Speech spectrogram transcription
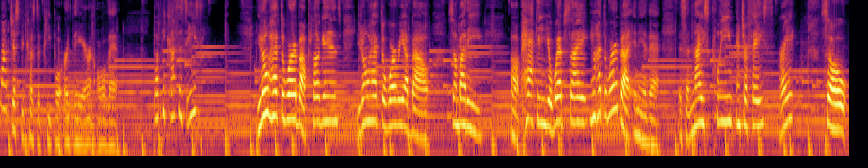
Not just because the people are there and all that, but because it's easy. You don't have to worry about plugins. You don't have to worry about somebody uh, hacking your website. You don't have to worry about any of that. It's a nice, clean interface, right? So,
